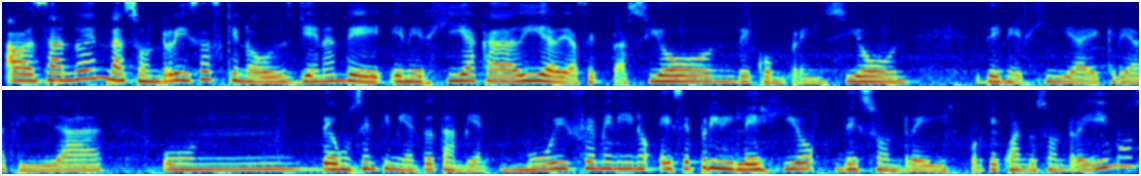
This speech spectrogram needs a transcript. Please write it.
avanzando en las sonrisas que nos llenan de energía cada día, de aceptación, de comprensión, de energía, de creatividad, un, de un sentimiento también muy femenino, ese privilegio de sonreír, porque cuando sonreímos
